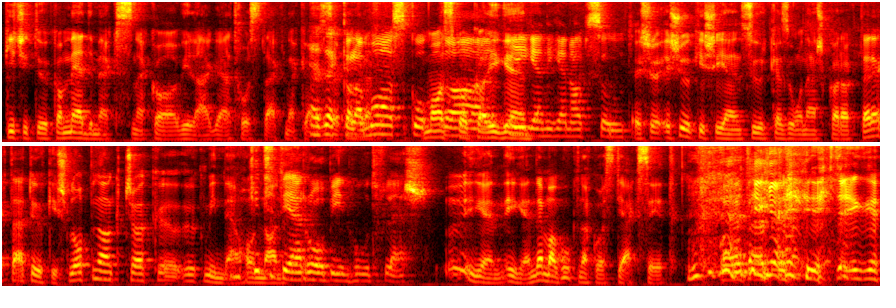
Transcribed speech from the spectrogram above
kicsit ők a Mad Max-nek a világát hozták nekem. Ezekkel a, a maszkokkal, maszkokkal igen. igen, igen, abszolút. És, és ők is ilyen szürkezónás karakterek, tehát ők is lopnak, csak ők mindenhonnan. Kicsit ilyen Robin Hood Flash Igen, igen, de maguknak osztják szét. hát, igen.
